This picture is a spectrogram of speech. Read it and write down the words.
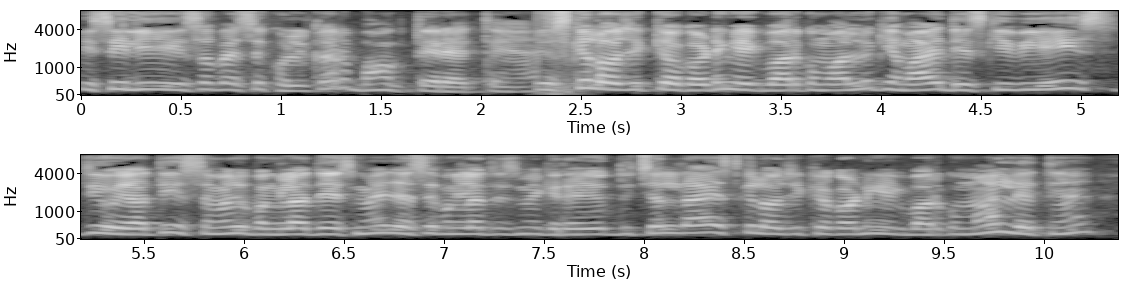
इसीलिए ये सब ऐसे खुलकर भोंगते रहते हैं। इसके लॉजिक के अकॉर्डिंग एक बार को मान लो कि हमारे देश की भी यही स्थिति हो जाती है। इस समय जो बांग्लादेश में, जैसे बांग्लादेश में गृह युद्ध चल रहा है, इसके लॉजिक के अकॉर्डिंग एक बार को मान लेते हैं।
